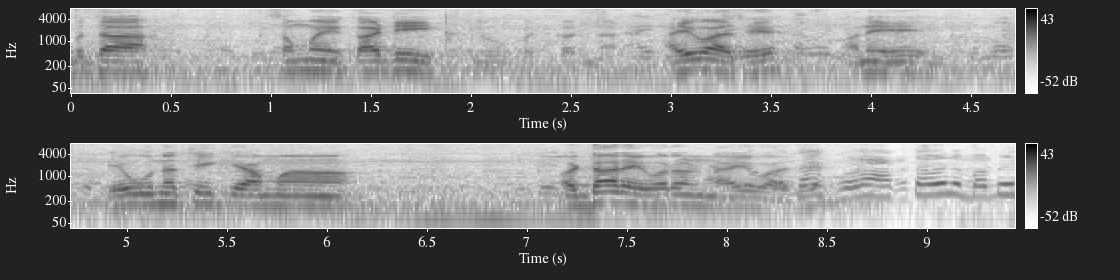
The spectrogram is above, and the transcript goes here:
બધા સમય કાઢી આવ્યા છે. અને એવું નથી કે આમાં અઢારે વર્ણના આવ્યા છે. હોય ને બબે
